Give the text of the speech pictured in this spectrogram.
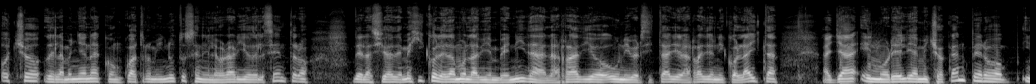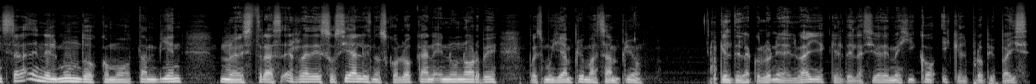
8 de la mañana con 4 minutos en el horario del centro de la Ciudad de México. Le damos la bienvenida a la radio universitaria, la radio Nicolaita, allá en Morelia, Michoacán, pero instalada en el mundo, como también nuestras redes sociales nos colocan en un orbe pues muy amplio, más amplio que el de la Colonia del Valle, que el de la Ciudad de México y que el propio país.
